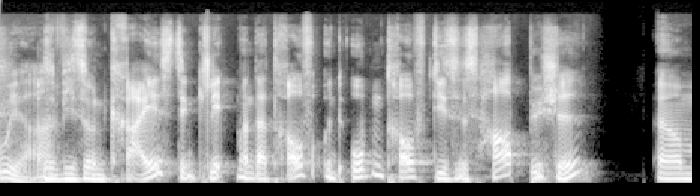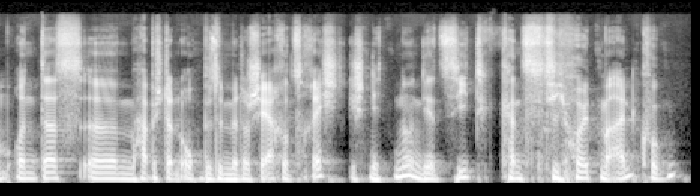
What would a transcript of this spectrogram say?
Oh ja. Also wie so ein Kreis, den klebt man da drauf und obendrauf dieses Haarbüschel. Ähm, und das ähm, habe ich dann auch ein bisschen mit der Schere zurechtgeschnitten. Und jetzt sieht, kannst du die heute mal angucken.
